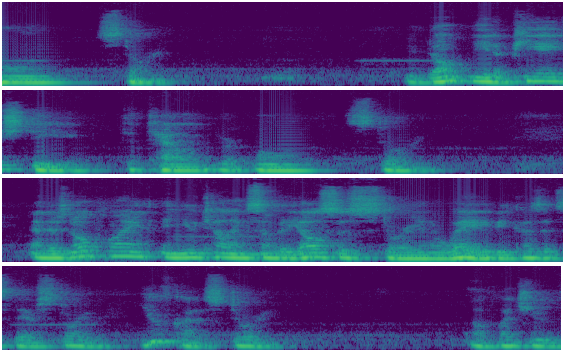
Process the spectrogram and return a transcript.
own story. You don't need a PhD to tell your own story. And there's no point in you telling somebody else's story in a way because it's their story. You've got a story of what you've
